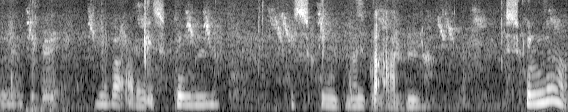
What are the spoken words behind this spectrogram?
din yung tipe. Ano ba, aray, school. School ng taal. School nga.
